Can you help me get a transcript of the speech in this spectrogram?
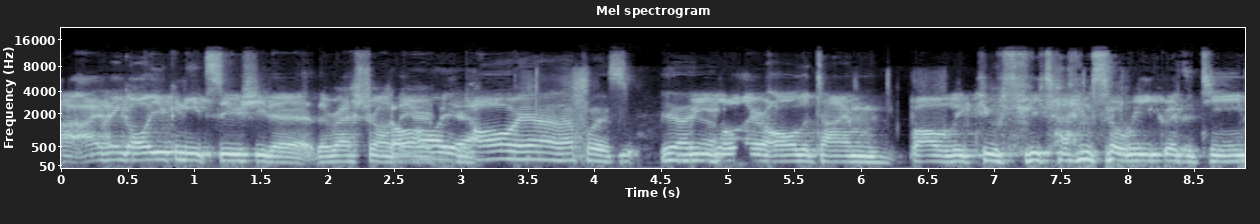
I think all you can eat sushi, the the restaurant there. Oh yeah, oh yeah, that place. Yeah, we yeah. go there all the time, probably two three times a week with the team.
